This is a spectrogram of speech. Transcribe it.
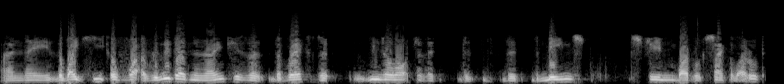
and the, the white heat of what I really did in the 90s, the, the records that mean a lot to the, the, the, the mainstream world, cycle world,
